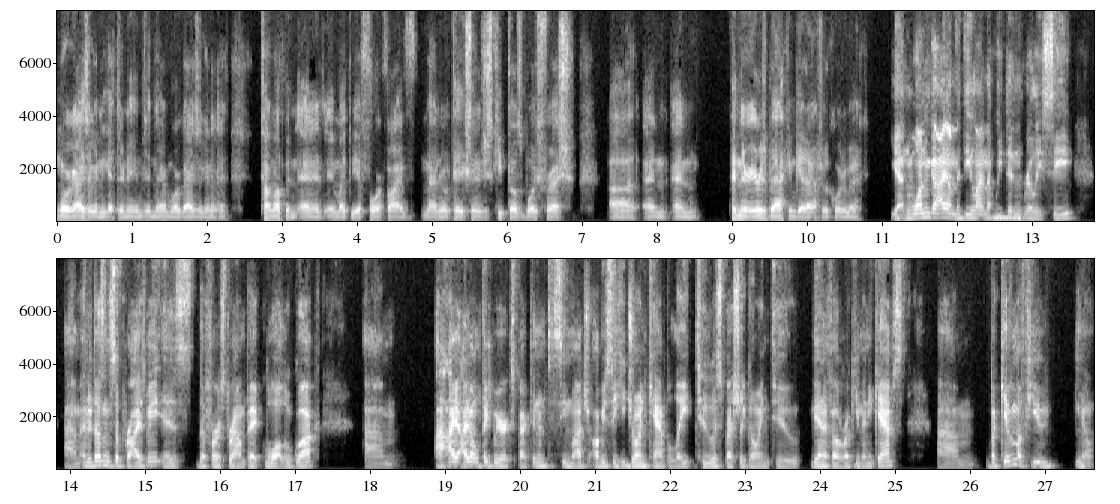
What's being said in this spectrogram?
more guys are going to get their names in there. More guys are going to come up, and, and it, it, might be a four or five man rotation, and just keep those boys fresh, uh, and and pin their ears back and get after the quarterback. Yeah, and one guy on the D line that we didn't really see, um, and it doesn't surprise me, is the first round pick Lwal Uguak. Um, I, I don't think we were expecting him to see much. Obviously, he joined camp late too, especially going to the NFL rookie mini camps. Um, but give him a few, you know,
